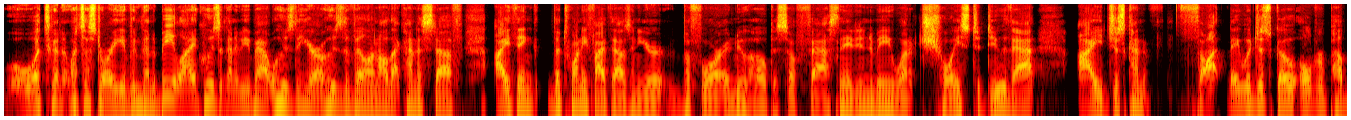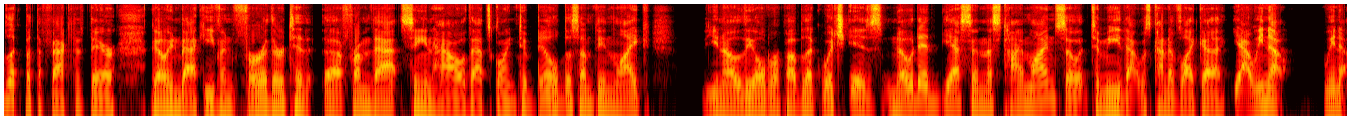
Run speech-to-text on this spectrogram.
what's gonna what's the story even gonna be like? Who's it gonna be about? Who's the hero? Who's the villain? All that kind of stuff. I think the 25000 year before a new hope is so fascinating to me. What a choice to do that. I just kind of thought they would just go Old Republic, but the fact that they're going back even further to uh, from that, seeing how that's going to build to something like you know the old republic which is noted yes in this timeline. So to me that was kind of like a yeah we know. We know.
